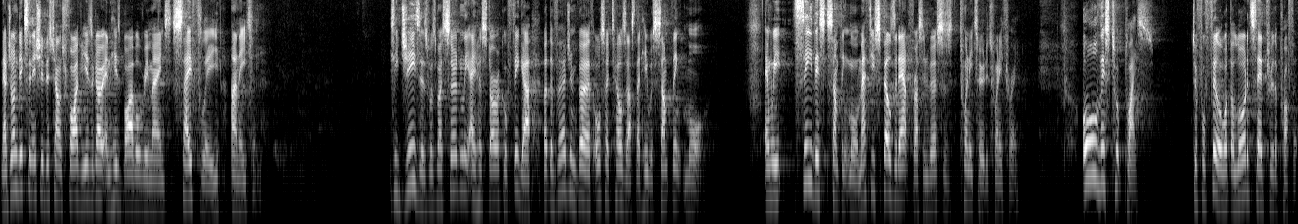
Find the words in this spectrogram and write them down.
Now, John Dickson issued this challenge five years ago, and his Bible remains safely uneaten. You see, Jesus was most certainly a historical figure, but the virgin birth also tells us that he was something more. And we see this something more. Matthew spells it out for us in verses 22 to 23. All this took place to fulfill what the Lord had said through the prophet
